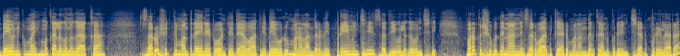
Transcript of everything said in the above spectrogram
దేవునికి మహిమ కలుగును గాక సర్వశక్తిమంతుడైనటువంటి దేవాతి దేవుడు మనలందరినీ ప్రేమించి సజీవులుగా ఉంచి మరొక శుభదినాన్ని సర్వాధికారి మనందరికీ అనుగ్రహించాడు ప్రియులారా.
